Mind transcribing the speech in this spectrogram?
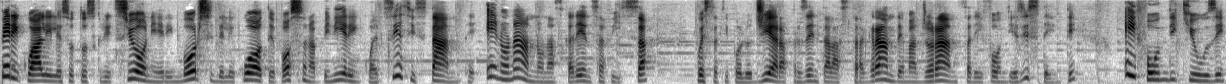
per i quali le sottoscrizioni e i rimborsi delle quote possono avvenire in qualsiasi istante e non hanno una scadenza fissa, questa tipologia rappresenta la stragrande maggioranza dei fondi esistenti, e i fondi chiusi,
